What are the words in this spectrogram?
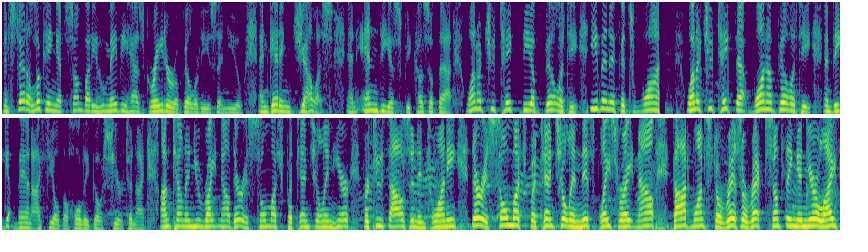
Instead of looking at somebody who maybe has greater abilities than you and getting jealous and envious because of that, why don't you take the ability, even if it's one, why don't you take that one ability and be, man, I feel the Holy Ghost here tonight. I'm telling you right now, there is so much potential in here for 2020. There is so much potential in this place right now. God wants to resurrect something in your life.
